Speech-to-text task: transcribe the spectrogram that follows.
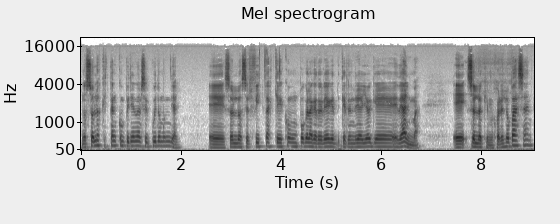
no son los que están compitiendo en el circuito mundial. eh, son los surfistas, que es como un poco la categoría que, que tendría yo que de alma. Eh, son los que mejores lo pasan,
